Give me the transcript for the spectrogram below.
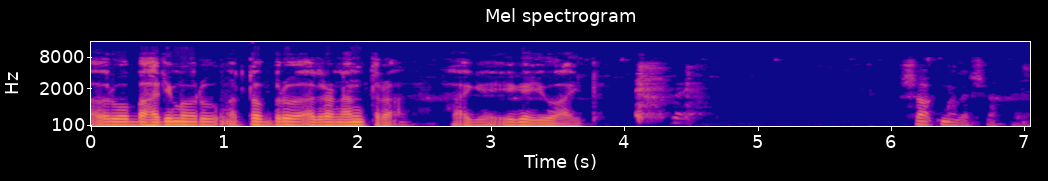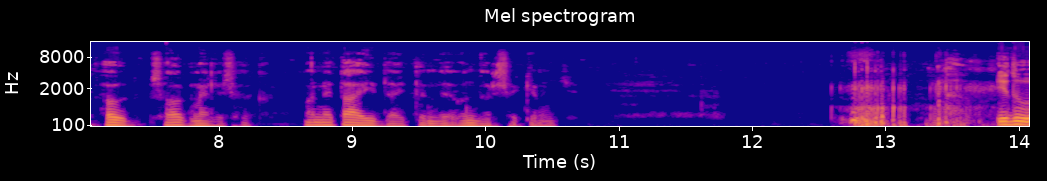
ಅವರು ಒಬ್ಬ ಹದಿಮೂರು ಮತ್ತೊಬ್ಬರು ಅದರ ನಂತರ ಹಾಗೆ ಈಗ ಇವು ಆಯಿತು. ಶಾಕ್ ಮೇಲೆ ಶಾಕ್. ಹೌದು ಶಾಕ್ ಮೇಲೆ ಶಾಕ್. ಮೊನ್ನೆ ತಾಯಿ ಇದ್ದಾಯ್ತು ಅಂದರೆ ಒಂದು ವರ್ಷಕ್ಕೆ ಮುಂಚೆ. ಇದು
